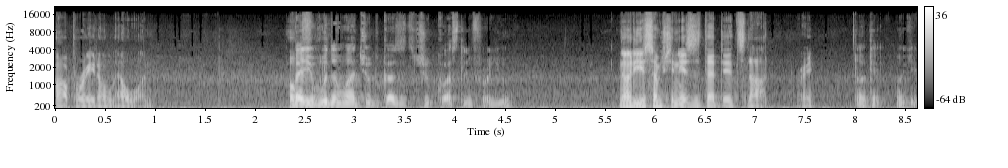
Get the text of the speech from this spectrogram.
operate on L1 But you wouldn't want to because it's too costly for you. No the assumption is that it's not right Okay. Okay.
